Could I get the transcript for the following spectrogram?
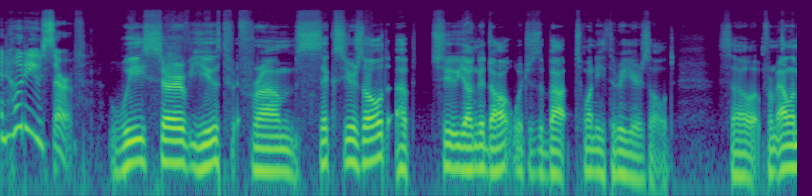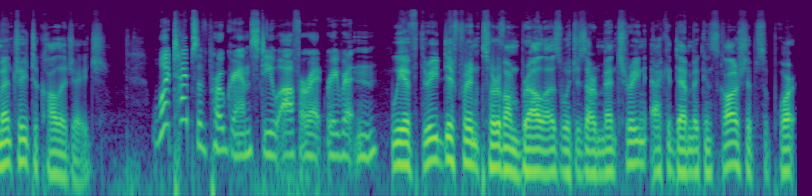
And who do you serve? We serve youth from six years old up to young adult, which is about 23 years old. So, from elementary to college age. What types of programs do you offer at Rewritten? We have three different sort of umbrellas, which is our mentoring, academic, and scholarship support.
